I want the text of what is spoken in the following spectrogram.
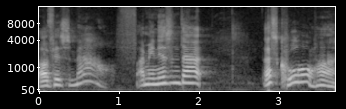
of his mouth. I mean, isn't that that's cool, huh?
